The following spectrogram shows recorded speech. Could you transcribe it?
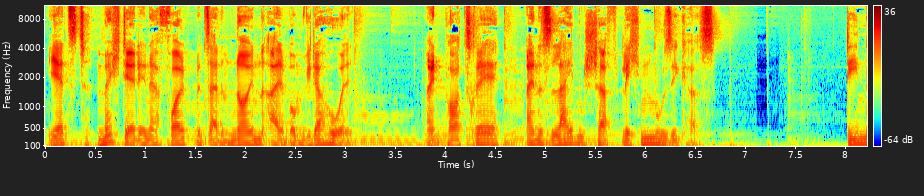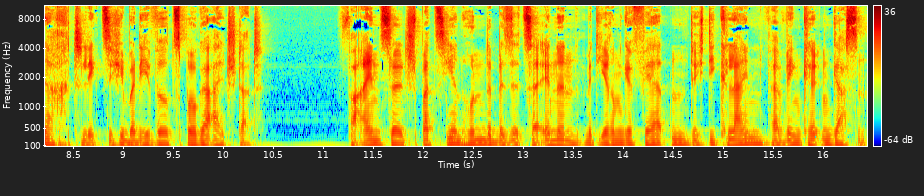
Jetzt möchte er den Erfolg mit seinem neuen Album wiederholen. Ein Porträt eines leidenschaftlichen Musikers. Die Nacht legt sich über die Würzburger Altstadt. Vereinzelt spazieren HundebesitzerInnen mit ihren Gefährten durch die kleinen, verwinkelten Gassen.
